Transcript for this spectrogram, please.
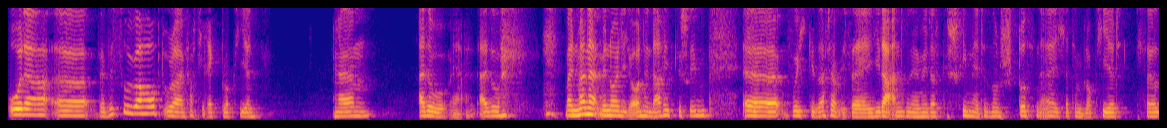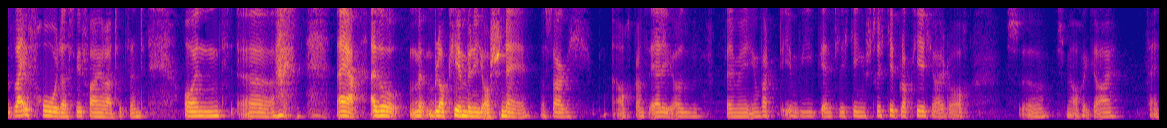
Oder äh, wer bist du überhaupt? Oder einfach direkt blockieren. Ähm, also, ja, also Mein Mann hat mir neulich auch eine Nachricht geschrieben, äh, wo ich gesagt habe, ich sage, jeder andere, der mir das geschrieben hätte, so ein Stuss, ne? ich hätte ihn blockiert. Ich sage, sei froh, dass wir verheiratet sind. Und äh, naja, also mit dem Blockieren bin ich auch schnell. Das sage ich auch ganz ehrlich. Also wenn mir irgendwas irgendwie gänzlich gegen den Strich geht, blockiere ich halt auch. Das äh, ist mir auch egal. Das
